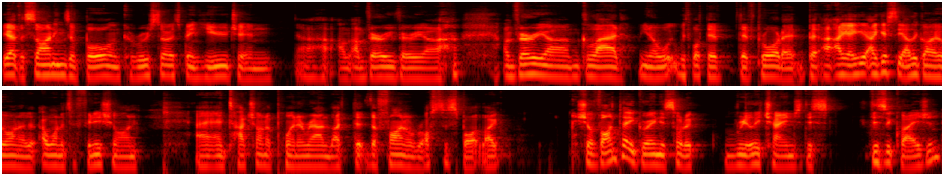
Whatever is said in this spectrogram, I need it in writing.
yeah, the signings of Ball and Caruso, it's been huge. And uh, I'm, I'm, very, very, uh, I'm very um, glad, you know, with what they've they've brought it. But I, I guess the other guy who I wanted, I wanted to finish on and touch on a point around like the, the final roster spot, like Javonte Green has sort of really changed this this equation.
